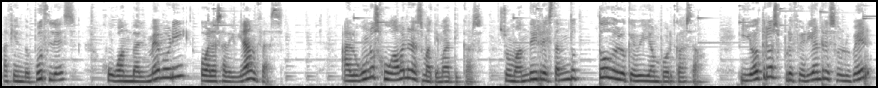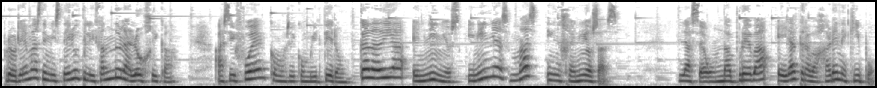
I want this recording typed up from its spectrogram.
haciendo puzzles, jugando al memory o a las adivinanzas. Algunos jugaban a las matemáticas, sumando y restando todo lo que veían por casa, y otros preferían resolver problemas de misterio utilizando la lógica. Así fue como se convirtieron cada día en niños y niñas más ingeniosas. La segunda prueba era trabajar en equipo,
